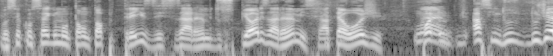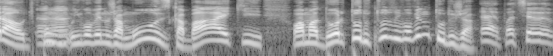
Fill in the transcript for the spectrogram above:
Você consegue montar um top 3 desses arames, dos piores arames até hoje? Mano. Pode- assim, do, do geral, com- Aham. envolvendo já música, bike, o amador, tudo, tudo, envolvendo tudo já. É, pode ser.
